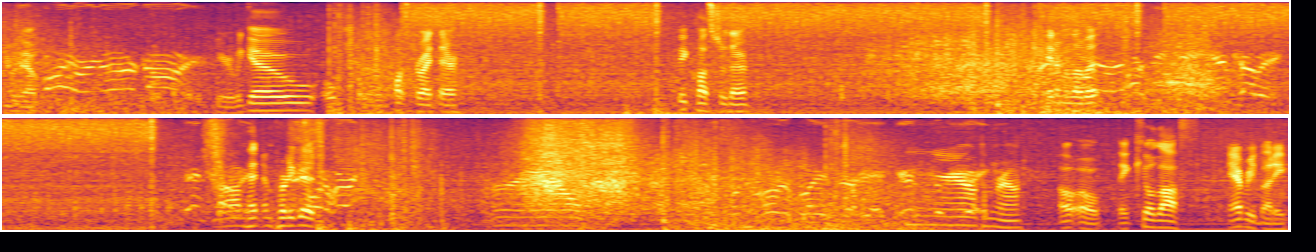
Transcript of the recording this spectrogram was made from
Here we go. Here we go. Oh, cluster right there. Big cluster there. Hit him a little bit. Oh, I'm hitting him pretty good. Rotor blades are hit. Get some Meow, shake. Coming around. Oh, oh, they killed off everybody.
